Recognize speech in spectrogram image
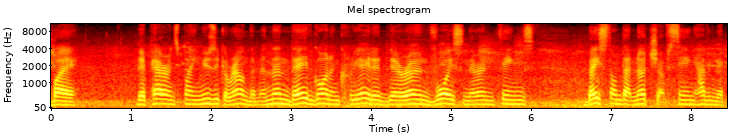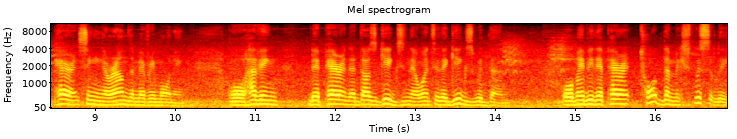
by their parents playing music around them. And then they've gone and created their own voice and their own things based on that nurture of seeing, having their parents singing around them every morning. Or having their parent that does gigs and they went to their gigs with them. Or maybe their parent taught them explicitly.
